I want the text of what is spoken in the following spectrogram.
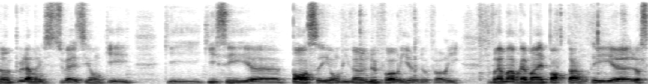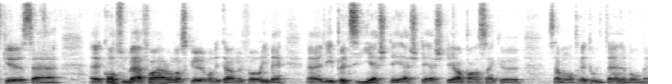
un peu la même situation qui, qui, qui s'est passée. On vivait une euphorie, une euphorie vraiment, vraiment importante. Et lorsque ça continuait à faire, lorsqu'on était en euphorie, ben, les petits achetaient, achetaient, achetaient en pensant que ça montrait tout le temps. Bon, ben,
